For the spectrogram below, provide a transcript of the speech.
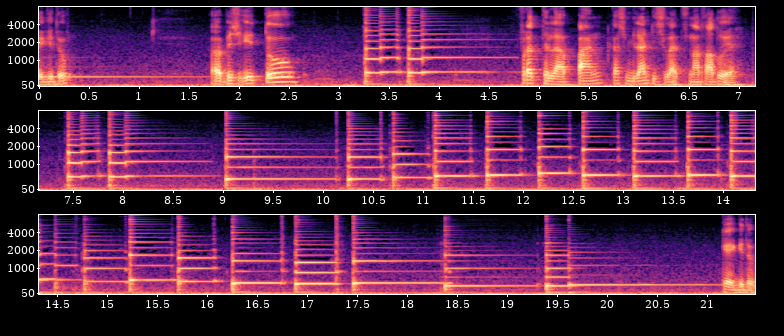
Kayak gitu. Habis itu fret 8 ke 9 di slide senar 1 ya. Kayak gitu.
